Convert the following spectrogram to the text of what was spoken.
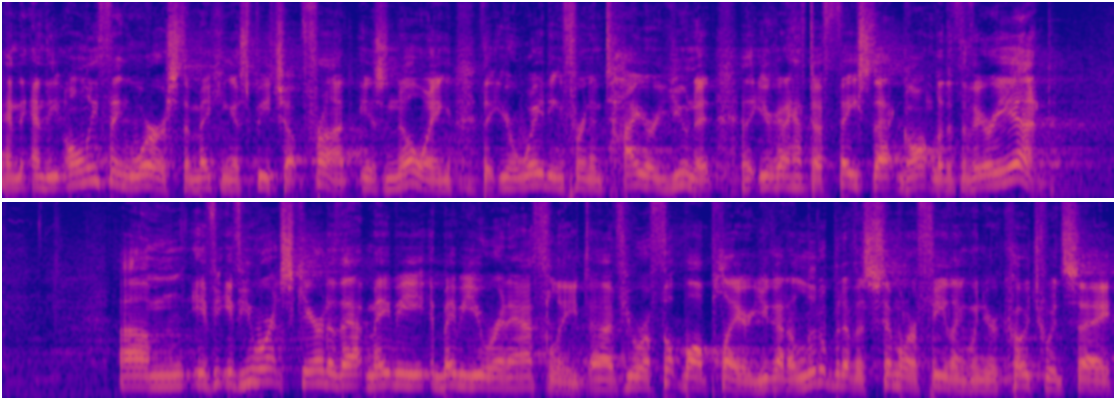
And, and the only thing worse than making a speech up front is knowing that you're waiting for an entire unit, that you're going to have to face that gauntlet at the very end. Um, if, if you weren't scared of that, maybe, maybe you were an athlete. Uh, if you were a football player, you got a little bit of a similar feeling when your coach would say,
